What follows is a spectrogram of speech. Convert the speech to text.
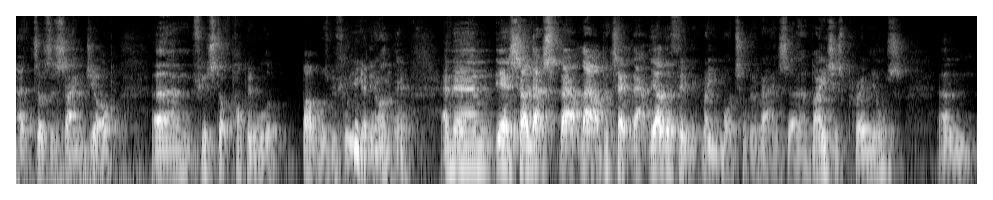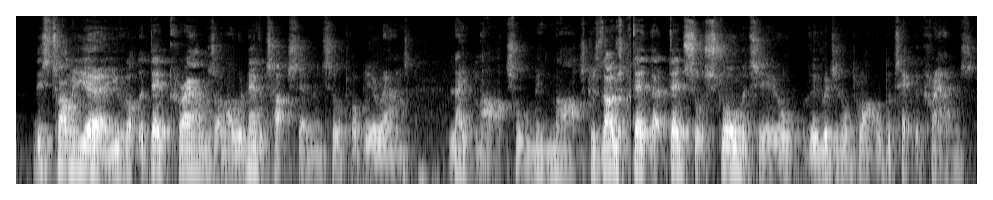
It does the same job. Um, if you stop popping all the bubbles before you get it on there, and then yeah, so that's that. That'll protect that. The other thing that maybe you might talking about is uh, herbaceous perennials. Um, this time of year, you've got the dead crowns on. I would never touch them until probably around late March or mid March because those dead, that dead sort of straw material, the original plant, will protect the crowns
